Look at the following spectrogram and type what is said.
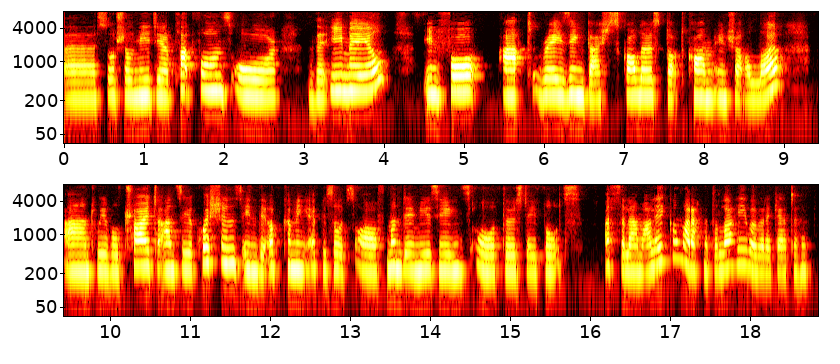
uh, social media platforms or the email info at raising-scholars.com inshallah and we will try to answer your questions in the upcoming episodes of Monday Musings or Thursday Thoughts. Assalamu alaikum wa rahmatullahi wa barakatuh.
